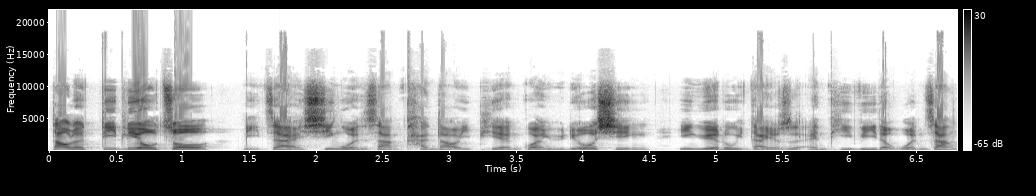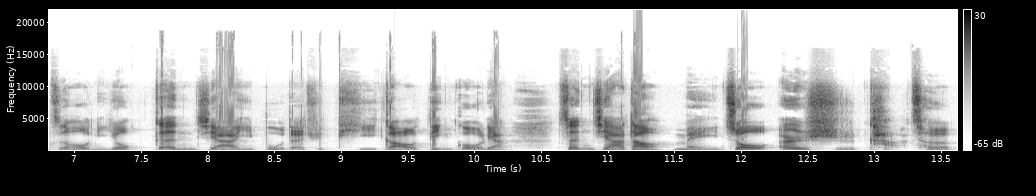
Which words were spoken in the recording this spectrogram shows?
到了第六周。你在新闻上看到一篇关于流行音乐录影带，也是 NTV 的文章之后，你又更加一步的去提高订购量，增加到每周二十卡车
